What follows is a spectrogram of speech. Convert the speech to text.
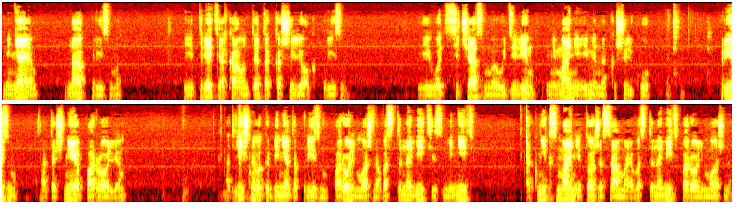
меняем на призмы. И третий аккаунт это кошелек призм. И вот сейчас мы уделим внимание именно кошельку призм, а точнее паролем. От личного кабинета призм пароль можно восстановить, изменить. От Nixmoney то же самое. Восстановить пароль можно,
